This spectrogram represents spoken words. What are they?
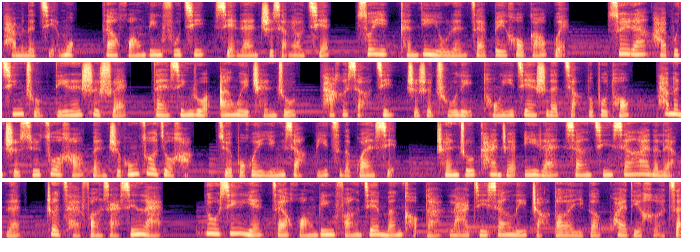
他们的节目。但黄斌夫妻显然只想要钱，所以肯定有人在背后搞鬼。虽然还不清楚敌人是谁，但心若安慰陈竹，他和小静只是处理同一件事的角度不同，他们只需做好本职工作就好，绝不会影响彼此的关系。陈竹看着依然相亲相爱的两人，这才放下心来。陆星言在黄斌房间门口的垃圾箱里找到了一个快递盒子，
